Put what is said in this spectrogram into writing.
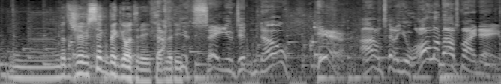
Mm, Bet čia vis tiek bėgiot reikia You say you didn't know? Here, I'll tell you all about my name.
